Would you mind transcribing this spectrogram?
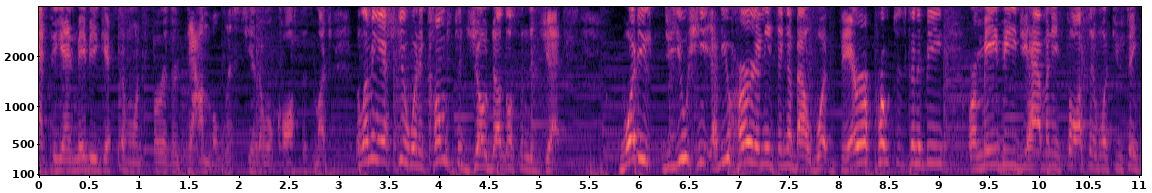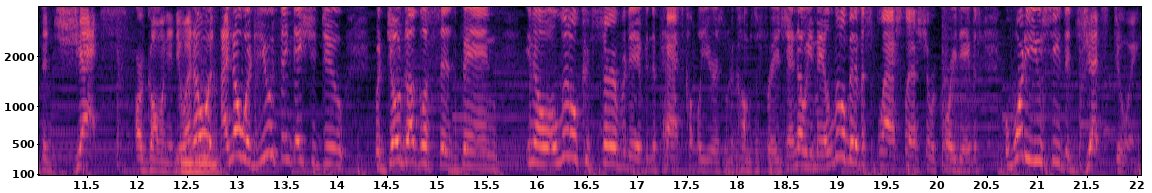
At the end, maybe you get someone further down the list here that won't cost as much. But let me ask you, when it comes to Joe Douglas and the Jets, what do you do you he, have you heard anything about what their approach is going to be, or maybe do you have any thoughts on what you think the Jets are going to do? I know Mhm. I know what you think they should do, but Joe Douglas has been you know a little conservative in the past couple years when it comes to free agency. I know he made a little bit of a splash last year with Corey Davis, but what do you see the Jets doing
